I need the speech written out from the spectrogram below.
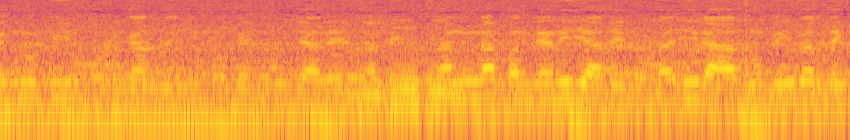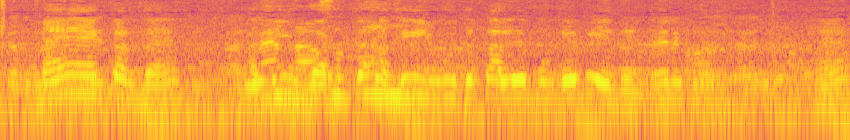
ਸੰਗਤ ਨੂੰ ਅਪੀਲ ਹੋਰ ਕਰਦੇ ਜੀ? ਤੁਹਾਡੇ ਤੋਂ ਜ਼ਿਆਦਾ ਸਾਡੇ ਸਾਨੂੰ ਨਾ ਬੰਦਿਆਂ ਦੀ ਜ਼ਿਆਦਾ ਲੋੜ ਆ ਜੀ ਰਾਤ ਨੂੰ ਕਈ ਵਾਰ ਦਿੱਕਤ ਹੁੰਦੀ ਮੈਂ ਇਹ। ਕਰਦਾ। ਅਸੀਂ ਵਰਕ ਅਸੀਂ ਯੂਥ ਕਾਲੇ ਮੁੰਡੇ ਭੇਜ ਦਿੰਦੇ ਬਿਲਕੁਲ। ਹੈ?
